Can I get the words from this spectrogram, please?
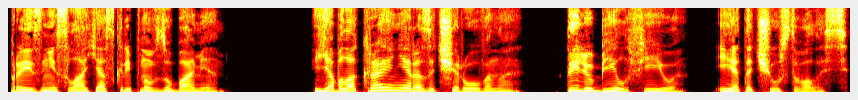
произнесла я, скрипнув зубами. Я была крайне разочарована. Ты любил Фию, и это чувствовалось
